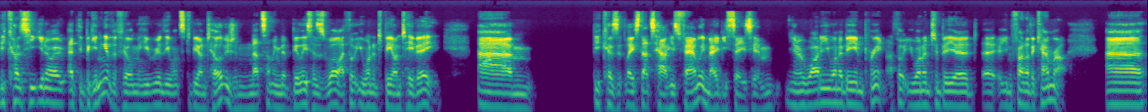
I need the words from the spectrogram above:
because he, you know, at the beginning of the film, he really wants to be on television, and that's something that Billy says as well. I thought you wanted to be on TV, um, because at least that's how his family maybe sees him. You know, why do you want to be in print? I thought you wanted to be a, a in front of the camera. Uh,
